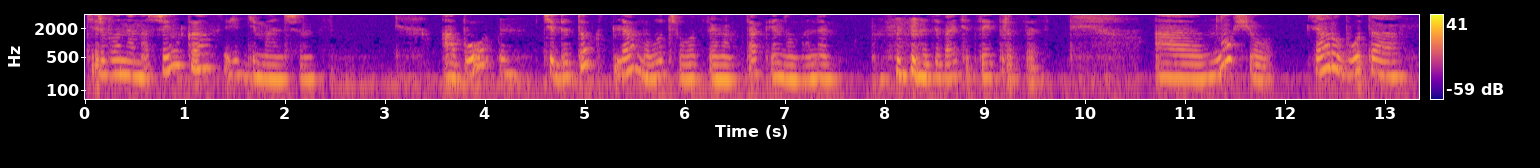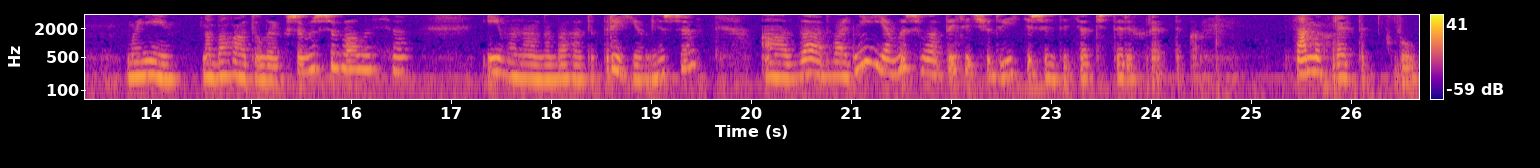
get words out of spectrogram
Червона машинка від Dimensions. Або чобіток для молодшого сина. Так він у мене називається цей процес. А, ну що, ця робота мені набагато легше вишивалася, і вона набагато приємніша. За два дні я вишила 1264 хрестика. Саме хрестик був.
